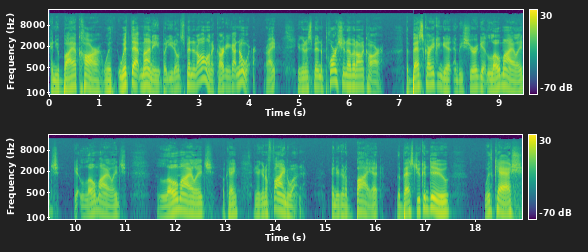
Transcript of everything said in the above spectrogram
and you buy a car with, with that money, but you don't spend it all on a car. You got nowhere, right? You're going to spend a portion of it on a car, the best car you can get, and be sure to get low mileage. Get low mileage. low mileage, okay? And you're going to find one and you're going to buy it the best you can do with cash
